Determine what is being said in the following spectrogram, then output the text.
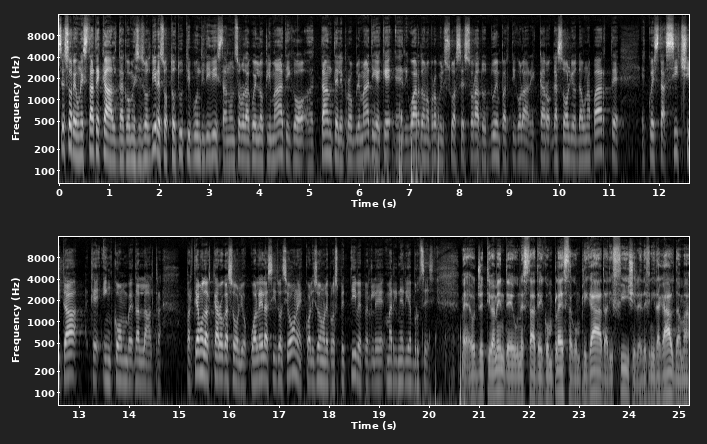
Assessore, un'estate calda, come si suol dire, sotto tutti i punti di vista, non solo da quello climatico, eh, tante le problematiche che eh, riguardano proprio il suo assessorato, due in particolare, il caro gasolio da una parte e questa siccità che incombe dall'altra. Partiamo dal caro gasolio, qual è la situazione e quali sono le prospettive per le marinerie abruzzesi? Beh, oggettivamente è un'estate complessa, complicata, difficile, definita calda, ma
